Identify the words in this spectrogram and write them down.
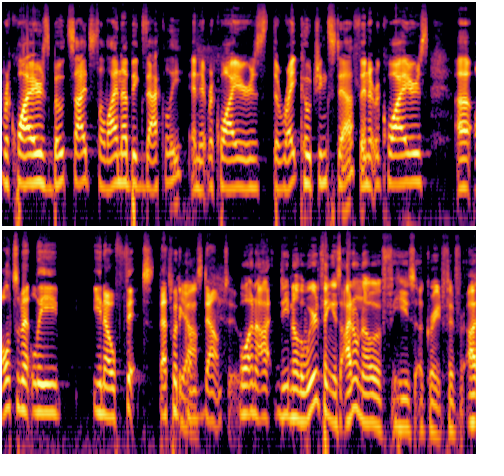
requires both sides to line up exactly. And it requires the right coaching staff. And it requires uh, ultimately, you know, fit. That's what it Yeah. comes down to. Well, and I, you know, the weird thing is, I don't know if he's a great fit for. I,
